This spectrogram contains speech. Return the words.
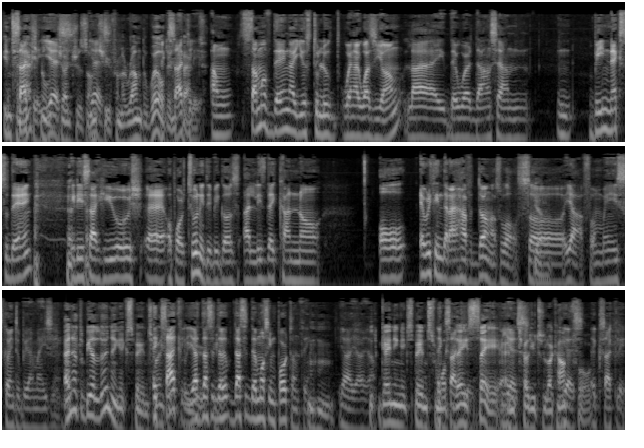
international yes, judges, aren't yes. you, from around the world, exactly. in fact. And some of them I used to look when I was young, like they were dancing and being next to them, it is a huge uh, opportunity because at least they can know all everything that I have done as well. So yeah, for me it's going to be amazing. And it'll be a learning experience, Exactly. Yeah, you? that's Yeah. Mm-hmm. the that's the most important thing. Yeah, yeah, yeah. Gaining experience from what they Exactly. say and Yes. tell you to look out yes, for. Exactly.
